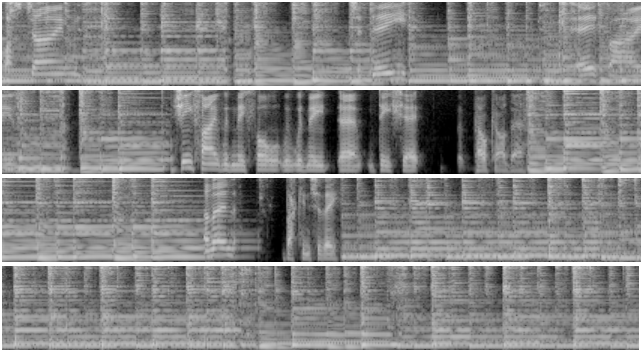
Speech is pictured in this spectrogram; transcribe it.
Last time to D, A5, G5 with me full, with, with me uh, D shape power chord there. And then back into the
